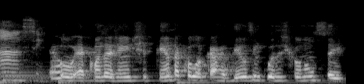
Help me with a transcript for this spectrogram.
Ah, sim. É, o, é, quando a gente tenta colocar Deus em coisas que eu não sei.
